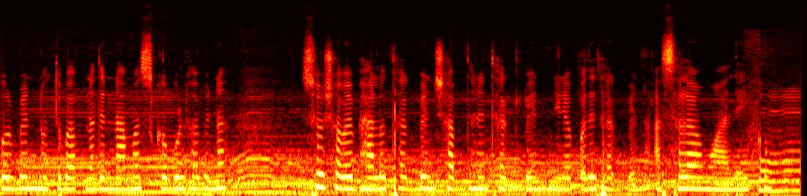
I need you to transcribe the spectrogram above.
পড়বেন, নতুবা আপনাদের নামাজ কবুল হবে না। সো সবাই ভালো থাকবেন, সাবধানে থাকবেন, নিরাপদে থাকবেন। আসসালামু আলাইকুম।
